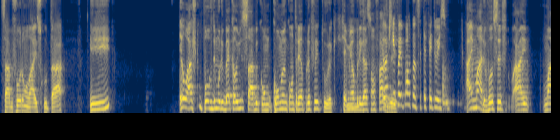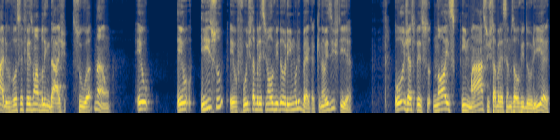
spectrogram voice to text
sabe, foram lá escutar. E eu acho que o povo de Muribeca hoje sabe como, como eu encontrei a prefeitura, que, que é minha obrigação fazer. Eu acho que foi importante você ter feito isso. Aí, Mário, você. Aí, Mário, você fez uma blindagem sua? Não. Eu. Eu. Isso, eu fui estabelecer uma ouvidoria em Muribeca, que não existia. Hoje as pessoas. Nós, em março, estabelecemos a ouvidoria,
